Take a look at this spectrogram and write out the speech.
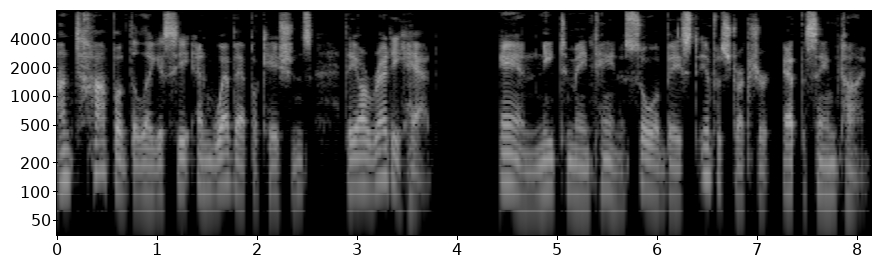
on top of the legacy and web applications they already had, and need to maintain a SOA based infrastructure at the same time.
